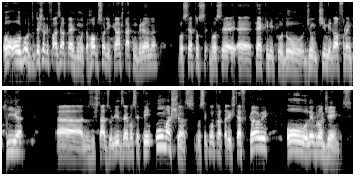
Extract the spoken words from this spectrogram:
ô, ô, Guto, deixa eu lhe fazer uma pergunta. Robson de Castro está com grana. Você é, você é técnico do, de um time, de uma franquia uh, nos Estados Unidos, aí você tem uma chance. Você contrataria Steph Curry ou LeBron James?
